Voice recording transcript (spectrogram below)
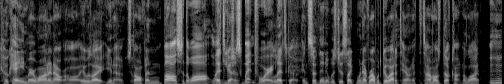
cocaine, marijuana, and alcohol. It was like, you know, stomping, Balls to the wall. Like Let's you go. just went for it. let's go. And so then it was just like whenever I would go out of town, at the time I was duck hunting a lot. hmm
